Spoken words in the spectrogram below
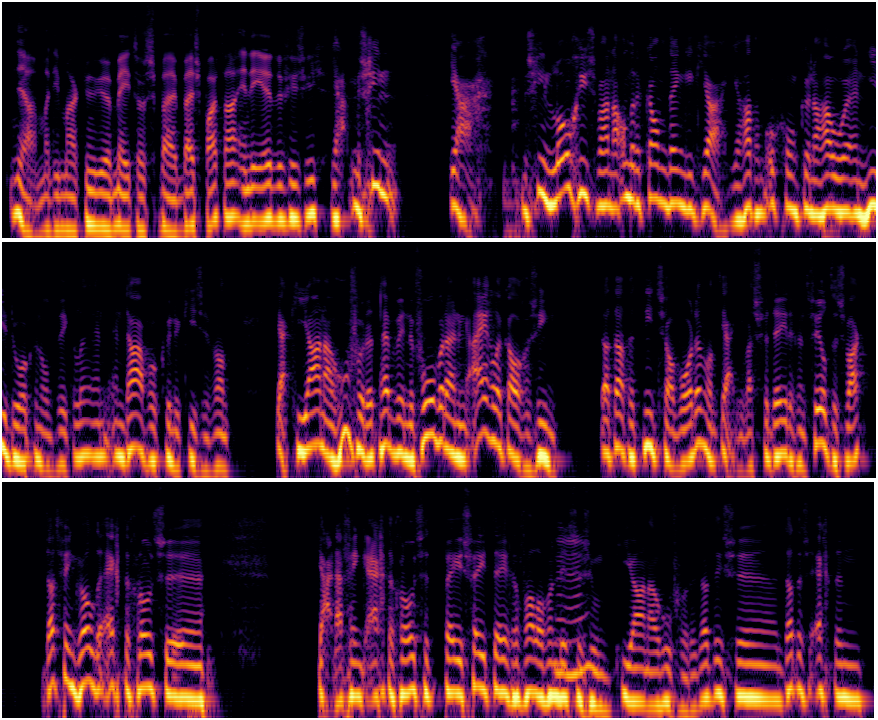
Ja, maar die maakt nu eh, meters bij, bij Sparta in de Eredivisie. Ja, misschien, ja, misschien logisch. Maar aan de andere kant denk ik, ja, je had hem ook gewoon kunnen houden en hierdoor kunnen ontwikkelen. En, en daarvoor kunnen kiezen. Want ja, Kiana Hoever, dat hebben we in de voorbereiding eigenlijk al gezien. Dat dat het niet zou worden. Want ja, die was verdedigend veel te zwak. Dat vind ik wel de echte grootste... Ja, dat vind ik echt de grootste PSV-tegenvallen van dit Mhm. seizoen. Kiana Hoever. Dat is, eh, dat is echt een...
